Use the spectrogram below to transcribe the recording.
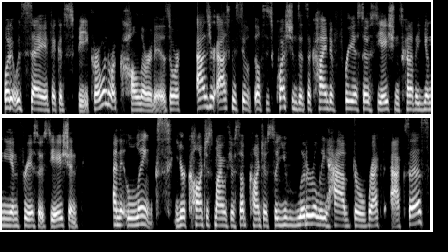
what it would say if it could speak, or I wonder what color it is. Or as you're asking yourself these questions, it's a kind of free association. It's kind of a Jungian free association. And it links your conscious mind with your subconscious. So you literally have direct access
